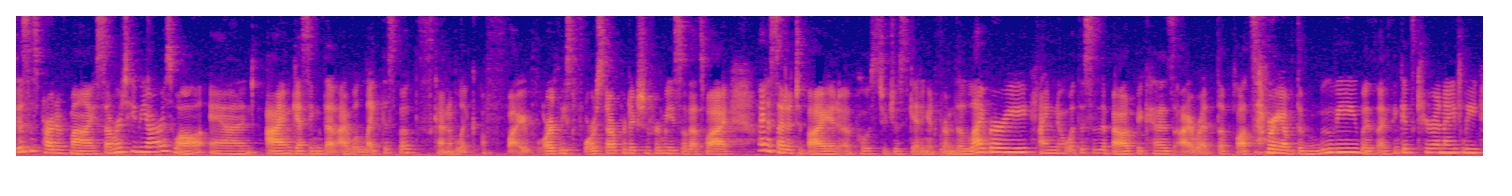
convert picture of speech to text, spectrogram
This is part of my summer TBR as well, and I'm guessing that I will like this book. It's kind of like a five or at least four star prediction for me, so that's why I decided to buy it opposed to just getting it from the library. I know what this is about because I read the plot summary of the movie with, I think it's Keira Knightley,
